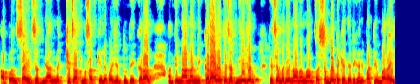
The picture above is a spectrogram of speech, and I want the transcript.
आपण साईडचं ज्ञान नक्कीच आत्मसात केलं पाहिजे तू ते कराल. आणि ते नानांनी करावं त्याच्यात नियोजन. त्याच्यामध्ये नानांना आमचा शंभर टक्के त्या ठिकाणी पाठिंबा राहील.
